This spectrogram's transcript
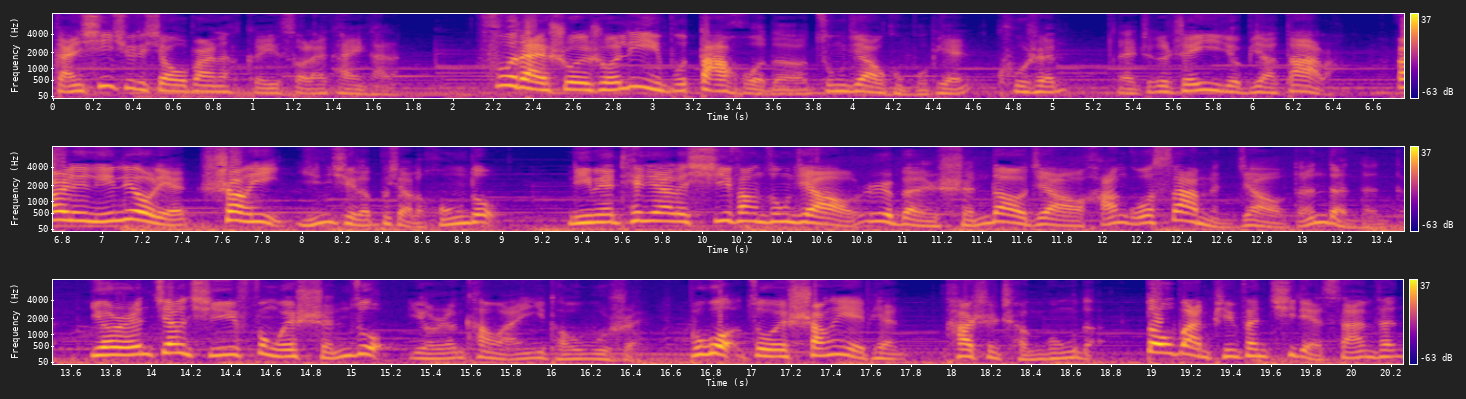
感兴趣的小伙伴呢可以搜来看一看。附带说一说另一部大火的宗教恐怖片《哭声》，哎，这个争议就比较大了。二零零六年上映，引起了不小的轰动。里面添加了西方宗教、日本神道教、韩国萨满教等等等等，有人将其奉为神作，有人看完一头雾水。不过作为商业片，它是成功的，豆瓣评分七点三分，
